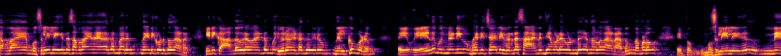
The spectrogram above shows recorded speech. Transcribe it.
സമുദായ മുസ്ലിം ലീഗിന്റെ സമുദായ നേതാക്കന്മാർ നേടിക്കൊടുത്തതാണ്. ഇനി കാന്തപുരമായിട്ടും ഇവരുമായിട്ടൊക്കെ ഇവർ നിൽക്കുമ്പോഴും ഏത് മുന്നണി ഭരിച്ചാലും ഇവരുടെ സാന്നിധ്യം അവിടെ ഉണ്ട് എന്നുള്ളതാണ്. അതും നമ്മൾ ഇപ്പം മുസ്ലിം ലീഗിന്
